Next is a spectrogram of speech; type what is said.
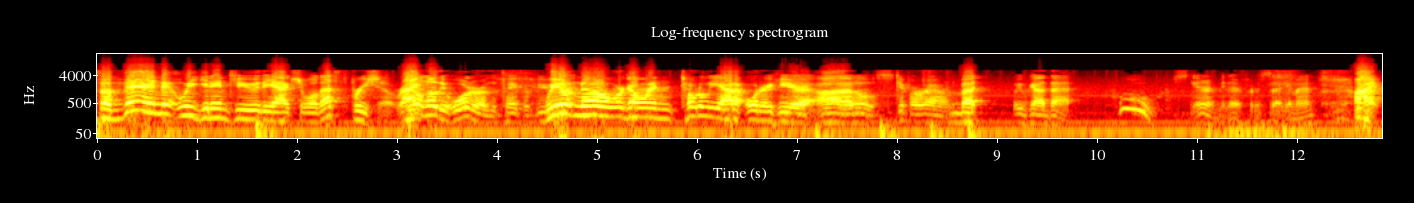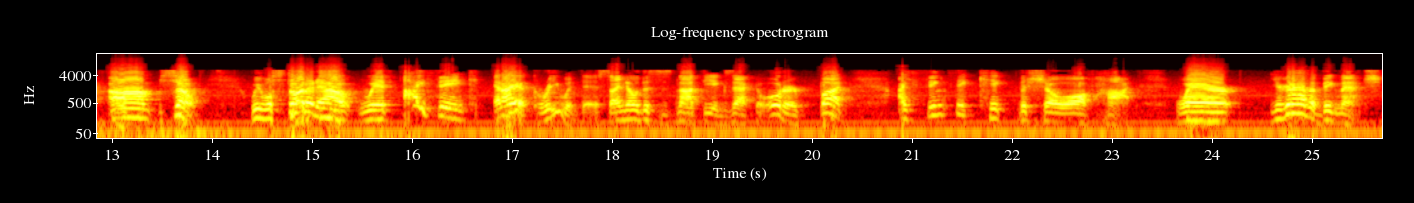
So then we get into the actual. That's the pre-show, right? We don't know the order of the pay-per-view. We don't know. We're going totally out of order here. Yeah, so um, it'll skip around. but we've got that. Whew, scaring me there for a second, man. All right, um, so we will start it out with I think, and I agree with this. I know this is not the exact order, but I think they kicked the show off hot, where you're gonna have a big match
